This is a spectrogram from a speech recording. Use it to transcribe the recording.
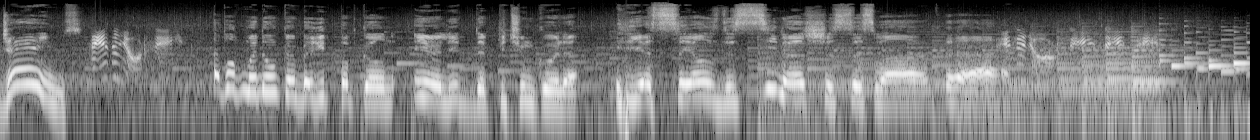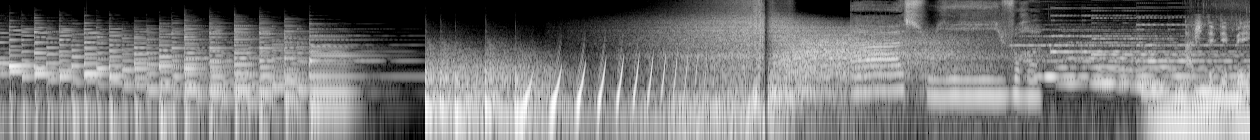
James! Apporte-moi donc un baril de popcorn et un litre de Pichum Cola. Il y a séance de cinoche ce soir. À suivre. http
